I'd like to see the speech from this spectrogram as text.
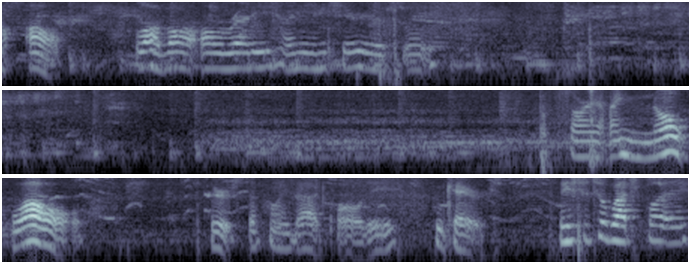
Lava. Oh, lava already. I mean, seriously. Sorry, I know. Whoa. There's definitely bad quality. Who cares? At least it's a let's play,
